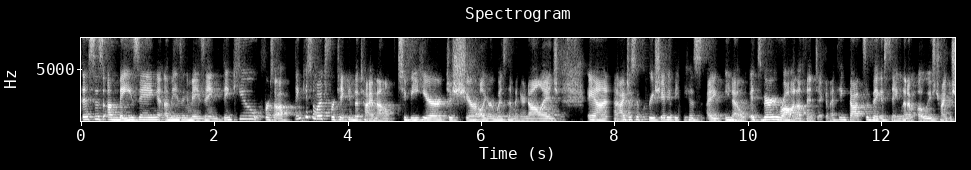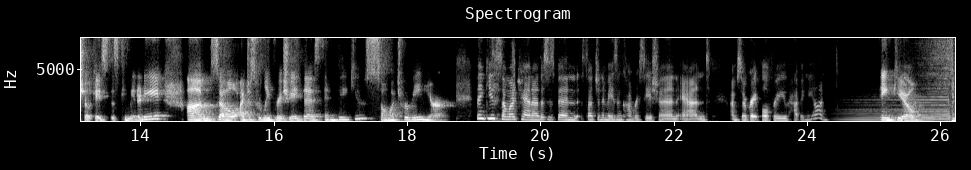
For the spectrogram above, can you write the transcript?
this is amazing, amazing, amazing. Thank you. First off, thank you so much for taking the time out to be here to share all your wisdom and your knowledge. And I just appreciate it because I, you know, it's very raw and authentic. And I think that's the biggest thing that I'm always trying to showcase this community. Um, so I just really appreciate this. And thank you so much for being here. Thank you so much, Hannah. This has been such an amazing conversation. And I'm so grateful for you having me on. Thank you.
